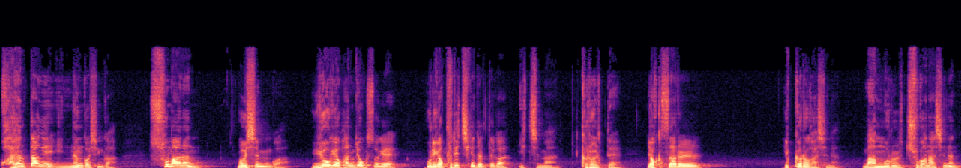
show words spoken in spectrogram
과연 땅에 있는 것인가? 수많은 의심과 유혹의 환경 속에 우리가 부딪히게 될 때가 있지만 그럴 때 역사를 이끌어 가시는 만물을 주관하시는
